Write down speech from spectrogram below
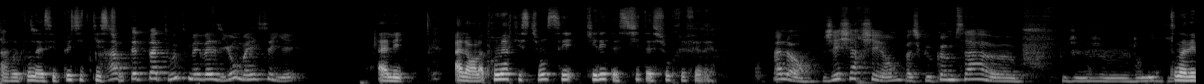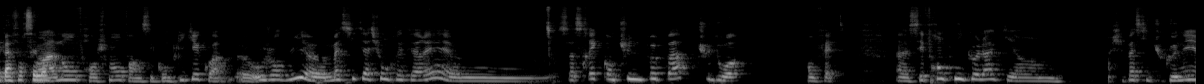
à répondre à ces petites ah, questions. Peut-être pas toutes, mais vas-y, on va essayer. Allez. Alors, la première question, c'est quelle est ta citation préférée? Alors, j'ai cherché, hein, parce que comme ça, euh, j'en ai. T'en avais pas forcément Ah non, franchement, enfin, c'est compliqué, quoi. Euh, aujourd'hui, euh, ma citation préférée, ça serait quand tu ne peux pas, tu dois, en fait. c'est Franck Nicolas qui est un. Je sais pas si tu connais,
